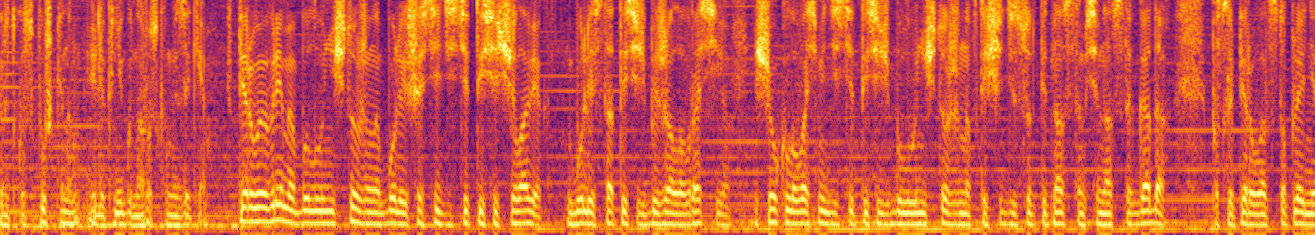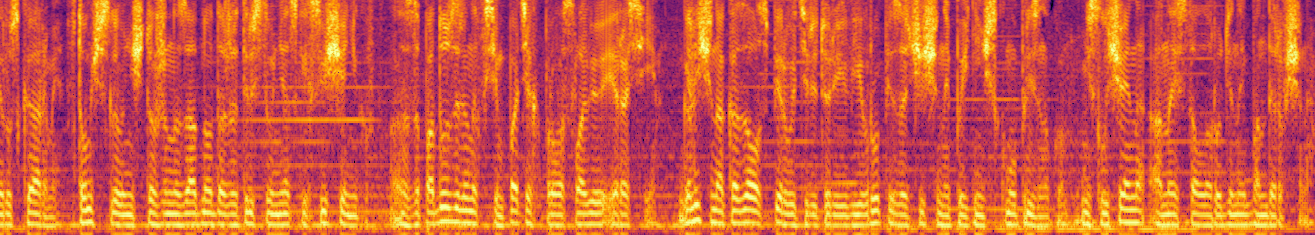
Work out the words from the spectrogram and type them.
открытку с Пушкиным или книгу на русском языке. В первое время было уничтожено более 60 тысяч человек. Более 100 тысяч бежало в Россию. Еще около 80 тысяч было уничтожено в 1915-17 годах после первого отступления русской армии. В том числе уничтожено заодно даже 300 униатских священников, заподозренных в симпатиях к православию и России. Галичина оказалась первой территорией в Европе, зачищенной по этническому признаку. Не случайно она и стала родиной бандеровщины.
